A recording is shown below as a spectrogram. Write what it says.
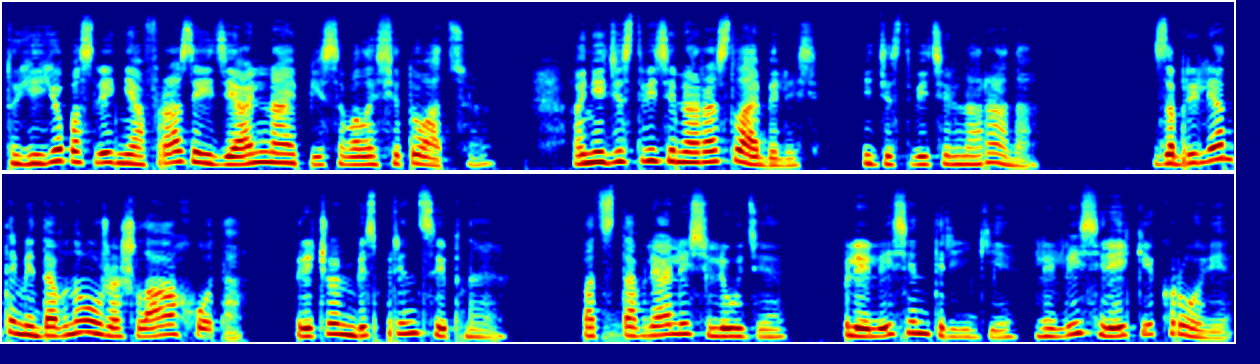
то ее последняя фраза идеально описывала ситуацию. Они действительно расслабились, и действительно рано. За бриллиантами давно уже шла охота, причем беспринципная. Подставлялись люди, плелись интриги, лились реки крови.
